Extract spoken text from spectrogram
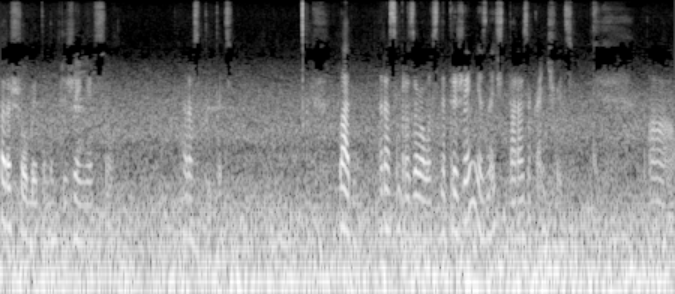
хорошо бы это напряжение все распутать. Ладно, раз образовалось напряжение, значит, пора заканчивать. А,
